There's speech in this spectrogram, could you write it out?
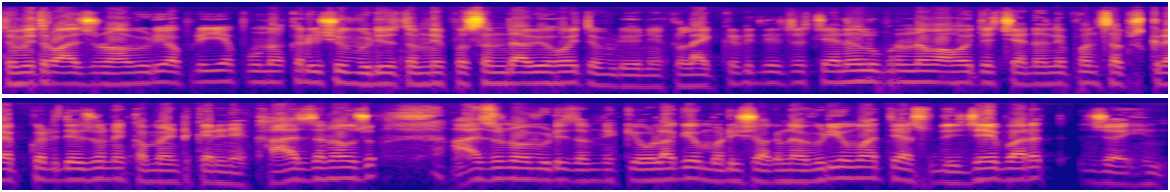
તો મિત્રો, આજનો આ વીડિયો આપણે પૂર્ણ કરીશું. વીડિયો તમને પસંદ આવ્યો હોય તો વિડીયોને એક લાઇક કરી દેજો. ચેનલ ઉપર નવા હોય તો ચેનલને પણ સબસ્ક્રાઇબ કરી દેજો અને કમેન્ટ કરીને ખાસ જણાવજો. આજનો વીડિયો તમને કેવો લાગ્યો? મળીશું આગળના વિડીયોમાં ત્યાં સુધી જય ભારત, જય હિન્દ.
